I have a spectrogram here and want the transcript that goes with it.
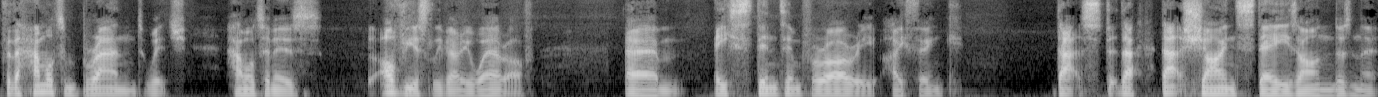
for the Hamilton brand, which Hamilton is obviously very aware of, um, a stint in Ferrari, I think that that that shine stays on, doesn't it?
